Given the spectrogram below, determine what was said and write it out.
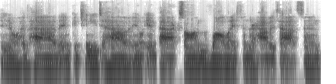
you know, have had and continue to have, you know, impacts on wildlife and their habitats. And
